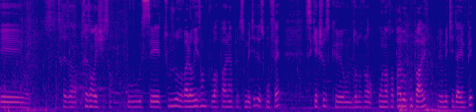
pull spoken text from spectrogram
Et ouais, c'était très, très enrichissant. C'est toujours valorisant de pouvoir parler un peu de son métier, de ce qu'on fait. C'est quelque chose que, dont on n'entend pas beaucoup parler, le métier d'AMP.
